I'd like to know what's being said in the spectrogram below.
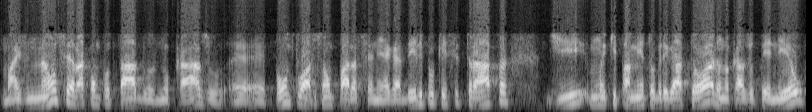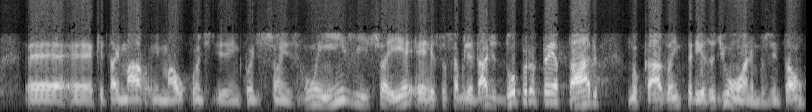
mas não será computado, no caso, é, é, pontuação para a CNH dele, porque se trata de um equipamento obrigatório, no caso o pneu, é, é que está em, mal, em, mal, em condições ruins, e isso aí é, responsabilidade do proprietário, no caso a empresa de ônibus. Então,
